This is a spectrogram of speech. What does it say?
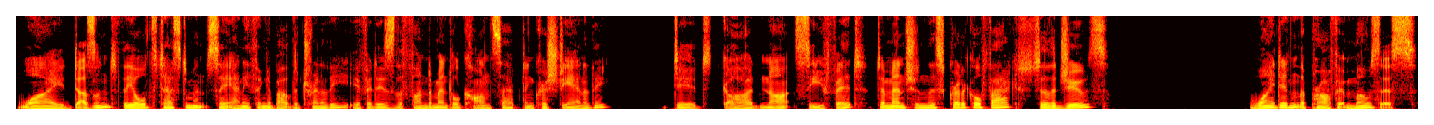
Why doesn't the Old Testament say anything about the Trinity if it is the fundamental concept in Christianity? Did God not see fit to mention this critical fact to the Jews? Why didn't the prophet Moses,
